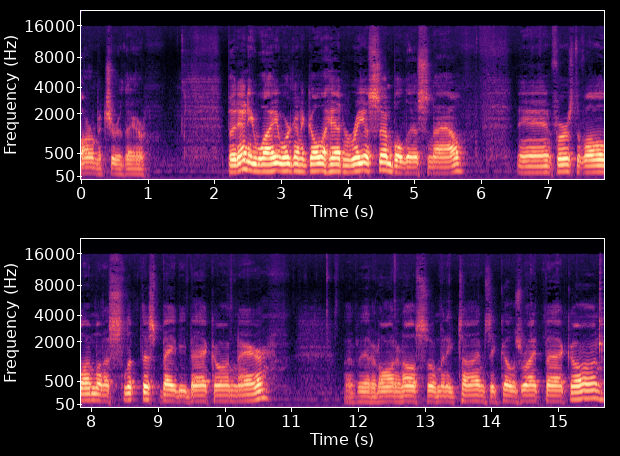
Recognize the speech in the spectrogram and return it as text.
armature there. But anyway, we're going to go ahead and reassemble this now. And first of all, I'm going to slip this baby back on there. I've had it on and off so many times it goes right back on.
